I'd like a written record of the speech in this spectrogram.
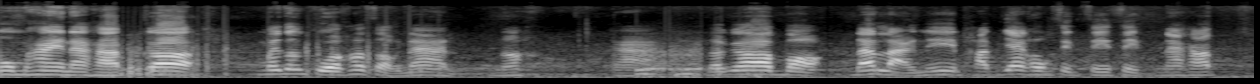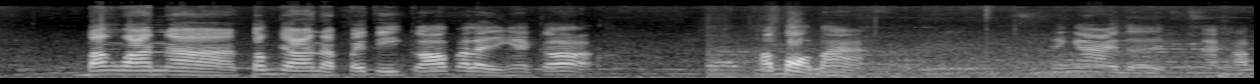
นุ่มให้นะครับ ก็ไม่ต้องกลัวข้อศอกด้านเนาะอ่าแล้วก็เบาะด้านหลังนี่พับแยก 60 40 นะครับ บางวันอ่าต้องการแบบไปตีกอล์ฟอะไรอย่างเงี้ยก็พับเบาะมาง่ายๆเลยนะครับ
